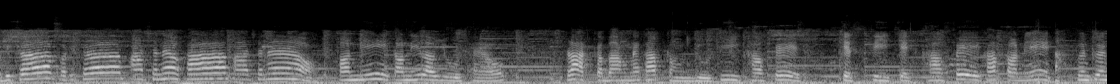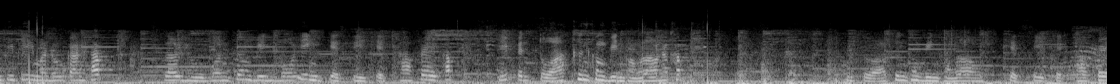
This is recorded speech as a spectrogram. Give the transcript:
สวัสดีครับ สวัสดีครับอาชาแนลครับอาชาแนลตอนนี้ตอนนี้เราอยู่แถวราชกระบังนะครับกำลังอยู่ที่คาเฟ่747 คาเฟ่ครับ ตอนนี้เพื่อนเพื่อนๆ พี่ๆ มาดูกันครับ เราอยู่บนเครื่องบิน Boeing 747 คาเฟ่ครับ นี่เป็นตั๋วขึ้นเครื่องบินของเรานะครับเป็นตั๋วขึ้นเครื่องบินของเรา 747 คาเฟ่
